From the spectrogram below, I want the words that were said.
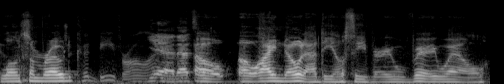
Lonesome Road. Could be for all Yeah, that's Oh, oh, I know that DLC very, very well.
